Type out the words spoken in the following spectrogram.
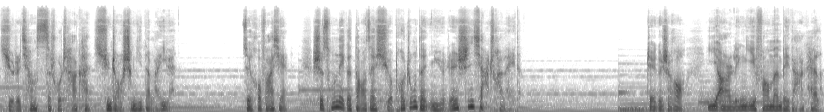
举着枪四处查看，寻找声音的来源，最后发现是从那个倒在血泊中的女人身下传来的。这个时候，一二零一房门被打开了，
